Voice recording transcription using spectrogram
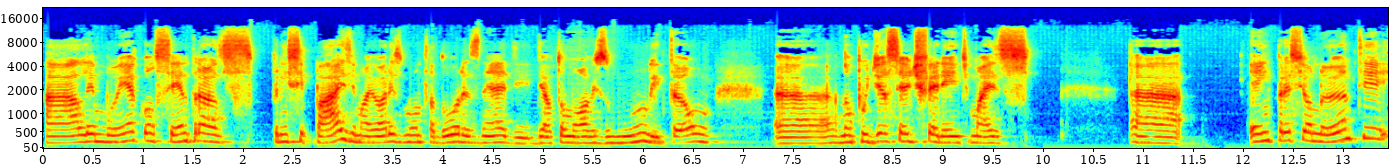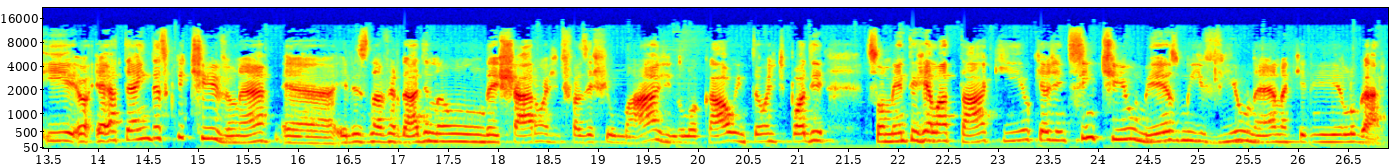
a Alemanha concentra as principais e maiores montadoras né, de, de automóveis do mundo, então uh, não podia ser diferente, mas uh, é impressionante e é até indescritível, né? É, eles, na verdade, não deixaram a gente fazer filmagem do local, então a gente pode somente relatar aqui o que a gente sentiu mesmo e viu, né, naquele lugar.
